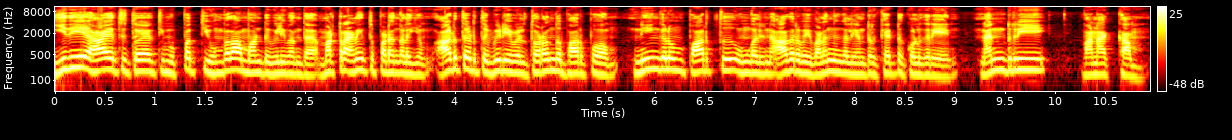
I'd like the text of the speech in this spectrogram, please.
இதே ஆயிரத்தி தொள்ளாயிரத்தி முப்பத்தி ஒன்பதாம் ஆண்டு வெளிவந்த மற்ற அனைத்து படங்களையும் அடுத்தடுத்த வீடியோவில் தொடர்ந்து பார்ப்போம். நீங்களும் பார்த்து உங்களின் ஆதரவை வழங்குங்கள் என்று கேட்டுக்கொள்கிறேன். நன்றி வணக்கம்.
